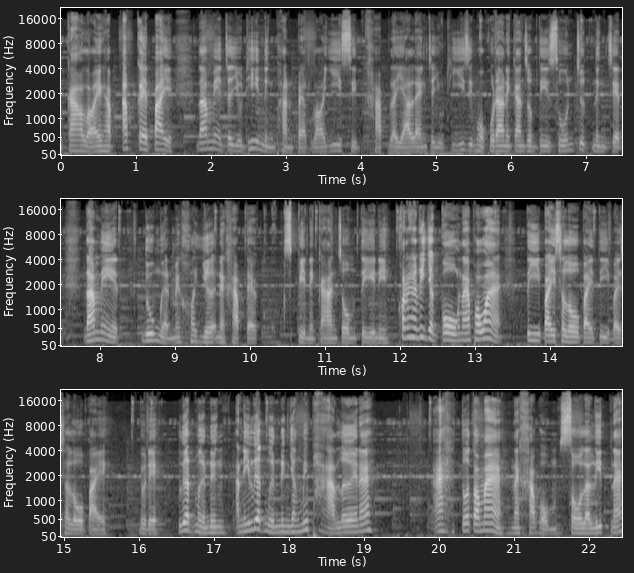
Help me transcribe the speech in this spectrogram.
1,900 ครับ อัปเกรดไป ดาเมจจะอยู่ที่ 1,820 ครับ ระยะแรงจะอยู่ที่ 26คูดาวในการโจมตี 0.17 ดาเมจดูเหมือนไม่ค่อยเยอะนะครับ แต่สปีดในการโจมตีนี่ค่อนข้างที่จะโกงนะ เพราะว่าตีไปสโลไปตีไปสโลไป ดูดิเลือดหมื่นหนึ่งอันนี้เลือดหมื่นหนึ่งยังไม่ผ่านเลยนะอะตัวต่อมานะครับผมโซลาริสนะ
